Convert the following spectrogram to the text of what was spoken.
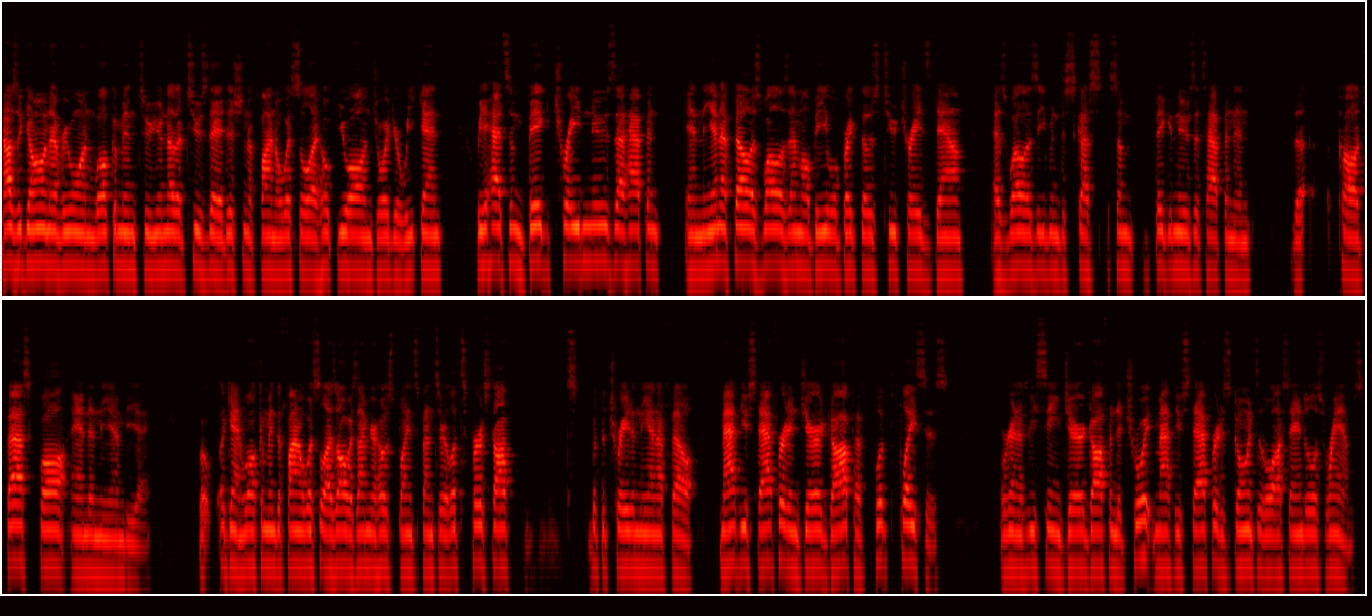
How's it going, everyone? Welcome into another Tuesday edition of Final Whistle. I hope you all enjoyed your weekend. We had some big trade news that happened in the NFL as well as MLB. We'll break those two trades down, as well as even discuss some big news that's happened in the college basketball and in the NBA. But again, welcome into Final Whistle. As always, I'm your host, Blaine Spencer. Let's first off with the trade in the NFL. Matthew Stafford and Jared Goff have flipped places. We're going to be seeing Jared Goff in Detroit. Matthew Stafford is going to the Los Angeles Rams.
